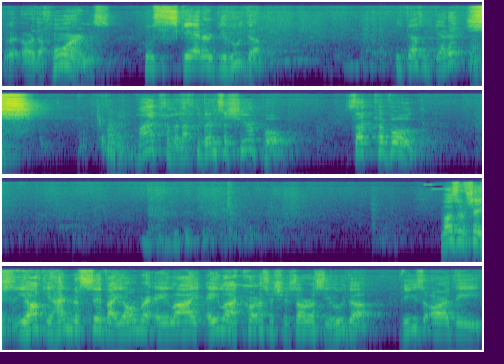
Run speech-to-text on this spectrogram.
or the horns, who scattered Yehuda. He doesn't get it? Shh! מה איתכם? אנחנו באמצע שיר פה. קצת כבוד. Mazur says, Yaki Heinrich Siv Ayomer Eli Ela Kronos Shazaros Yehuda. These are the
